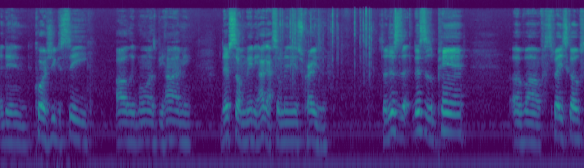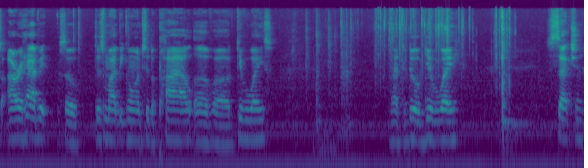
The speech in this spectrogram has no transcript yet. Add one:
And then of course you can see all the ones behind me. There's so many. I got so many. It's crazy. So this is a, this is a pin of uh, Space Ghost. I already have it. So this might be going to the pile of uh, giveaways. I have to do a giveaway section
